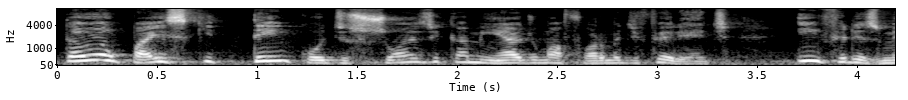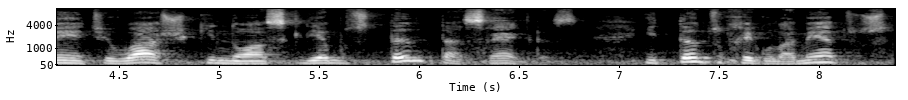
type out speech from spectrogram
Então é um país que tem condições de caminhar de uma forma diferente. Infelizmente, eu acho que nós criamos tantas regras e tantos regulamentos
